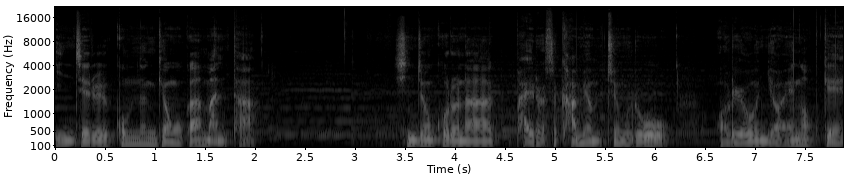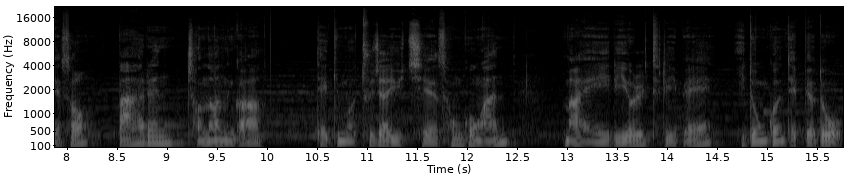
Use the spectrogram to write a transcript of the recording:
인재를 꼽는 경우가 많다. 신종 코로나 바이러스 감염증으로 어려운 여행업계에서 빠른 전환과 대규모 투자 유치에 성공한 마이 리얼 트립의 이동건 대표도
